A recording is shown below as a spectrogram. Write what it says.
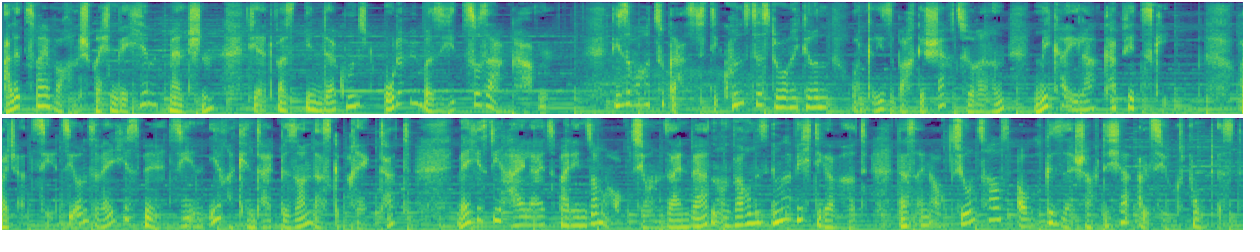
Alle zwei Wochen sprechen wir hier mit Menschen, die etwas in der Kunst oder über sie zu sagen haben. Diese Woche zu Gast ist die Kunsthistorikerin und Griesebach-Geschäftsführerin Michaela Kapitzki. Heute erzählt sie uns, welches Bild sie in ihrer Kindheit besonders geprägt hat, welches die Highlights bei den Sommerauktionen sein werden und warum es immer wichtiger wird, dass ein Auktionshaus auch gesellschaftlicher Anziehungspunkt ist.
